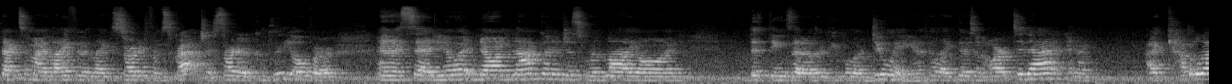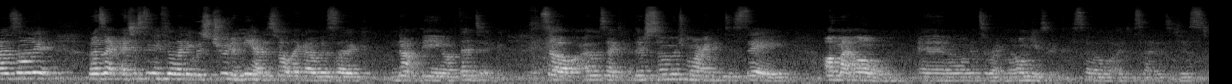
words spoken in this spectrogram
back to my life and like started from scratch. I started completely over and I said, you know what, no, I'm not gonna just rely on the things that other people are doing. I feel like there's an art to that and I, I capitalized on it, but I was like, I just didn't feel like it was true to me. I just felt like I was like not being authentic. So I was like, there's so much more I need to say on my own, and I wanted to write my own music. So I decided to just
